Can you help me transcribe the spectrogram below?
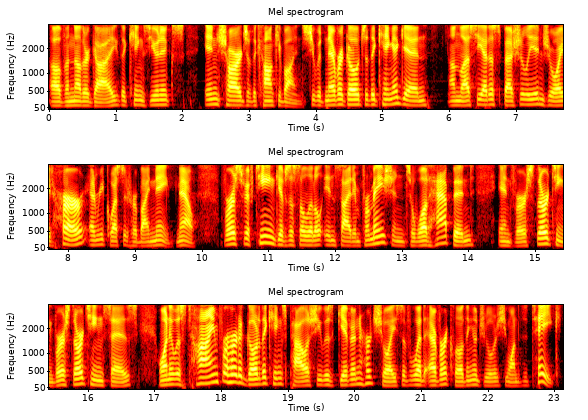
of another guy, the king's eunuchs, in charge of the concubines. She would never go to the king again unless he had especially enjoyed her and requested her by name. Now, verse 15 gives us a little inside information to what happened in verse 13. Verse 13 says, When it was time for her to go to the king's palace, she was given her choice of whatever clothing or jewelry she wanted to take.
